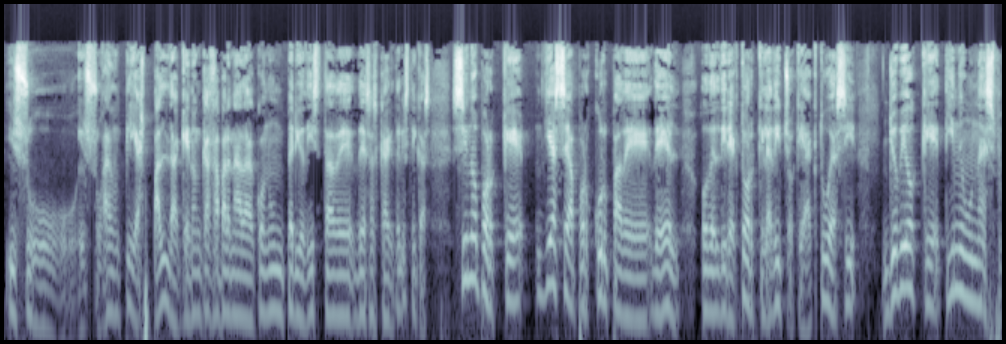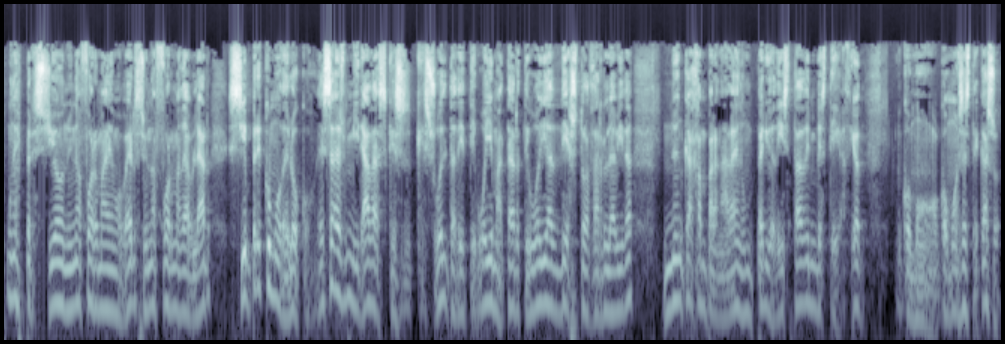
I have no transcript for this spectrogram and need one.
y su, su, amplia espalda, que no encaja para nada con un periodista de, de esas características, sino porque, ya sea por culpa de, de, él o del director que le ha dicho que actúe así, yo veo que tiene una, una expresión y una forma de moverse, una forma de hablar, siempre como de loco. Esas miradas que, que suelta de te voy a matar, te voy a destrozar la vida, no encajan para nada en un periodista de investigación como, como es este caso.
